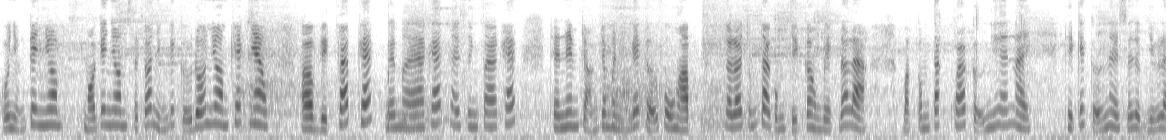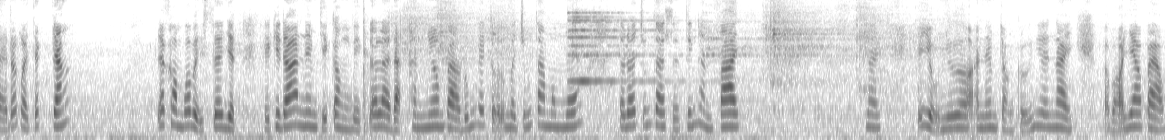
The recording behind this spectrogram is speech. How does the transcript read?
của những cây nhôm mỗi cây nhôm sẽ có những cái cử đố nhôm khác nhau. Ờ, à, việc pháp khác bma khác hay pha khác thì anh em chọn cho mình những cái cử phù hợp. Do đó chúng ta cũng chỉ cần việc đó là bật công tắc khóa cử như thế này, thì cái cử này sẽ được giữ lại rất là chắc chắn. Nó không có bị xê dịch, thì khi đó anh em chỉ cần việc đó là đặt thanh nhôm vào đúng cái cử mà chúng ta mong muốn, sau đó chúng ta sẽ tiến hành file. Đây, ví dụ như anh em chọn cử như thế này và bỏ dao vào,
